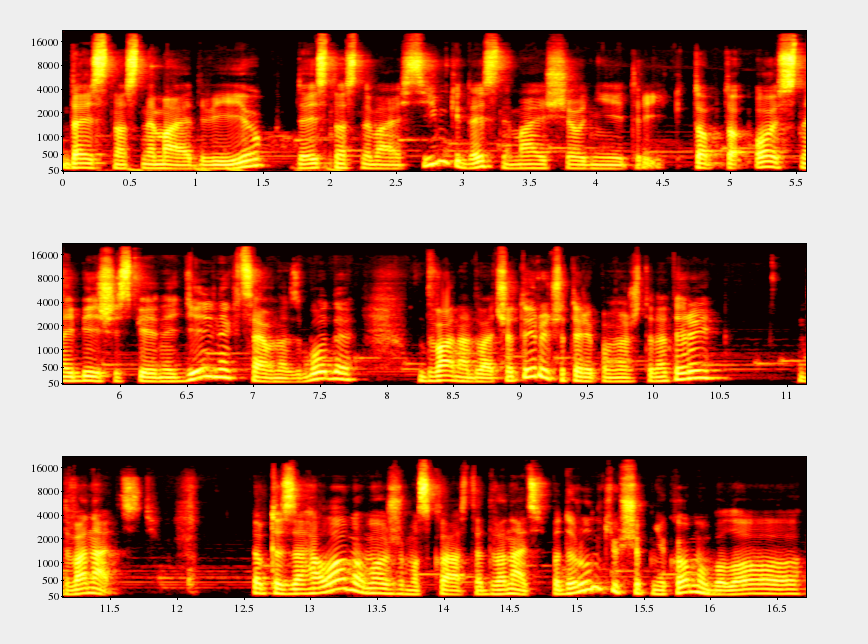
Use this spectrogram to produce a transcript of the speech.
десь в нас немає двійок, десь в нас немає сімки, десь немає ще однієї трійки. Тобто, ось найбільший спільний дільник це в нас буде 2 на 2 4, 4 помножити на 3 12. Тобто, загалом ми можемо скласти 12 подарунків, щоб нікому було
